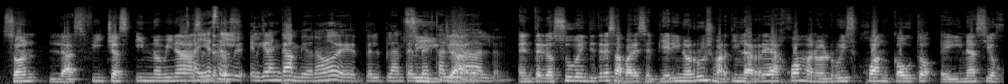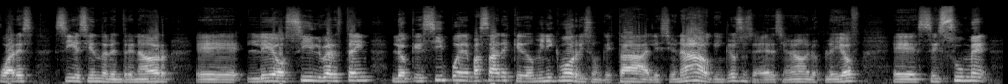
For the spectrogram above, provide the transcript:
son las fichas innominadas. Ahí es el, el, gran cambio, ¿no? del plantel de esta liga. Entre los sub-23 aparece Pierino Rush, Martín Larrea, Juan Manuel Ruiz, Juan Couto e Ignacio Juárez. Sigue siendo el entrenador eh, Leo Silverstein. Lo que sí puede pasar es que Dominic Morrison, que está lesionado, que incluso se había lesionado en los playoffs, eh, se sume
